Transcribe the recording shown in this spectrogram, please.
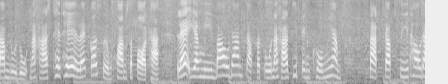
ดำดุๆนะคะ เท่ๆ และก็เสริมความสปอร์ตค่ะ และยังมีเบ้าด้ามจับประตูนะคะ ที่เป็นโครเมียม ตัดกับสีเทาด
